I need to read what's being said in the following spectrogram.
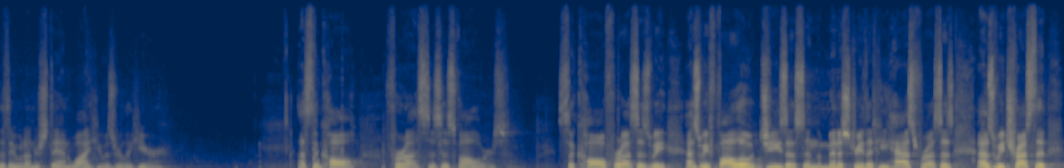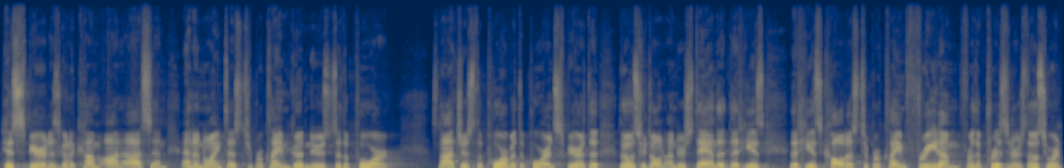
that they would understand why he was really here. That's the call for us as his followers. It's a call for us as we, as we follow Jesus in the ministry that he has for us, as, as we trust that his spirit is going to come on us and, and anoint us to proclaim good news to the poor. It's not just the poor, but the poor in spirit, the, those who don't understand that, that he is that He has called us to proclaim freedom for the prisoners, those who are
